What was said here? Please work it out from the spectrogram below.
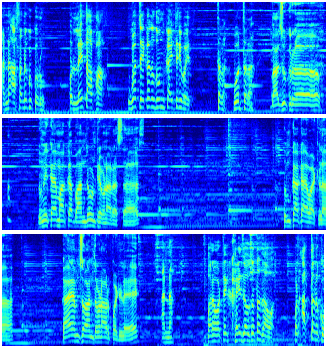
अण्णा असा नको करू. अहो, लय ताप हा. उगाच एखादं दोन काहीतरी व्हायत चला वर चला. बाजूकराव तुम्ही काय माका बांधून ठेवणार असास तुमका काय वाटला? कायमचं अंतरुणावर पडलंय? अण्णा बरं वाटतं खय जाऊचा तर जावा. पण आत्ता नको.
